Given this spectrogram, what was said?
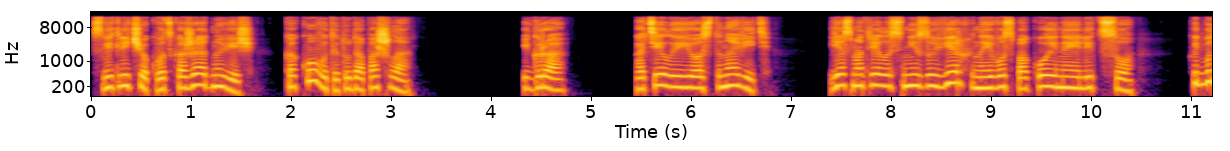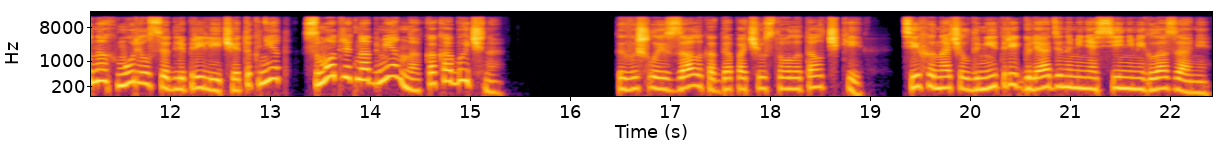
«Светлячок, вот скажи одну вещь. Какого ты туда пошла?» «Игра. Хотела ее остановить. Я смотрела снизу вверх на его спокойное лицо. Хоть бы нахмурился для приличия, так нет, смотрит надменно, как обычно». «Ты вышла из зала, когда почувствовала толчки», — тихо начал Дмитрий, глядя на меня синими глазами.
